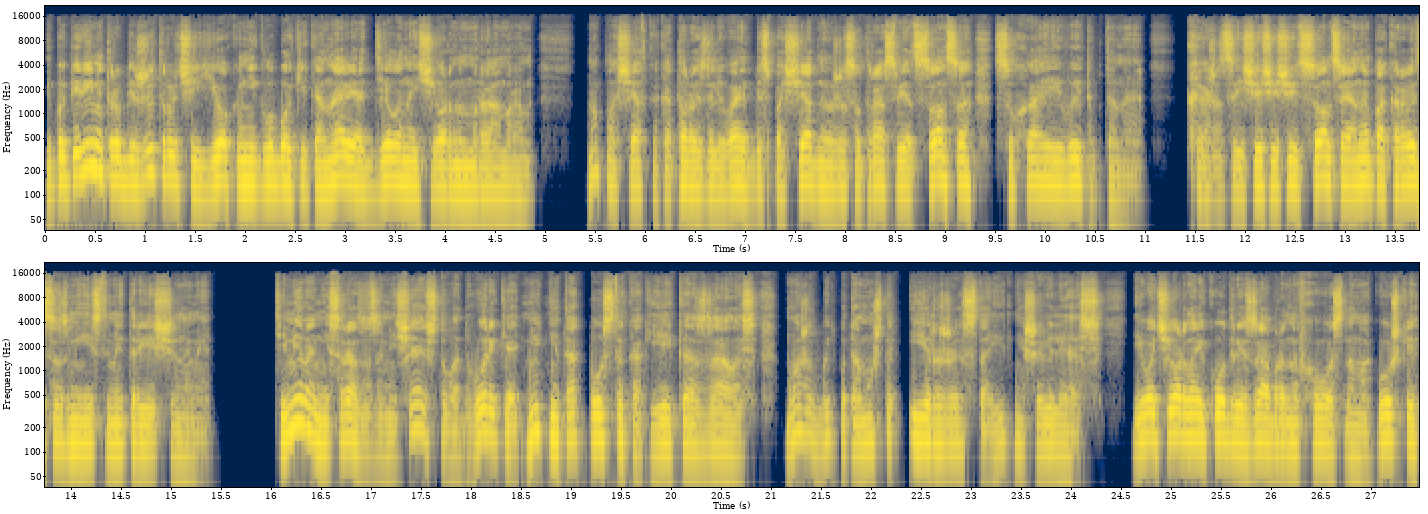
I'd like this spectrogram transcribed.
и по периметру бежит ручеек в неглубокой канаве, отделанной черным мрамором но площадка, которая заливает беспощадный уже с утра свет солнца, сухая и вытоптанная. Кажется, еще чуть-чуть солнца, и она покроется змеистыми трещинами. Тимира не сразу замечает, что во дворике отнюдь не так пусто, как ей казалось. Может быть, потому что Иржи стоит, не шевелясь. Его черные кудри забраны в хвост на макушке,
